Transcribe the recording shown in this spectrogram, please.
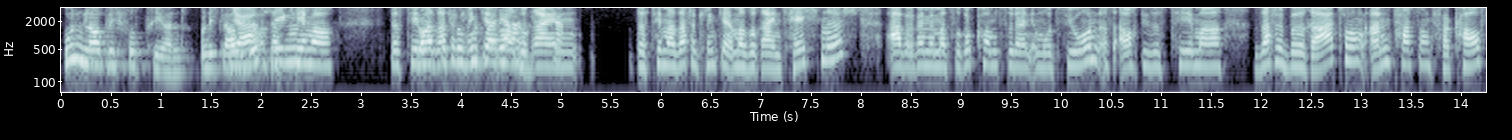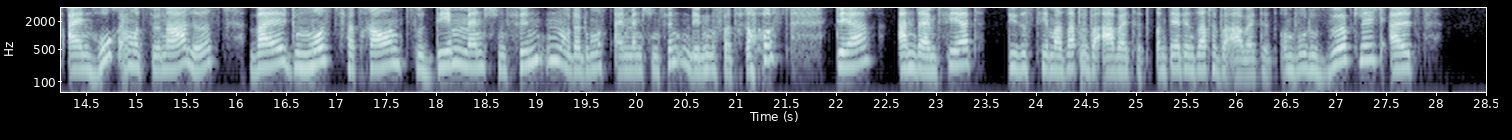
unglaublich frustrierend. Und ich glaube, ja, deswegen. Und das Thema, das Thema Sattel so klingt ja immer so rein. Ja das Thema Sattel klingt ja immer so rein technisch, aber wenn wir mal zurückkommen zu deinen Emotionen, ist auch dieses Thema Sattelberatung, Anpassung, Verkauf ein hochemotionales, weil du musst Vertrauen zu dem Menschen finden oder du musst einen Menschen finden, den du vertraust, der an deinem Pferd dieses Thema Sattel bearbeitet und der den Sattel bearbeitet. Und wo du wirklich als,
